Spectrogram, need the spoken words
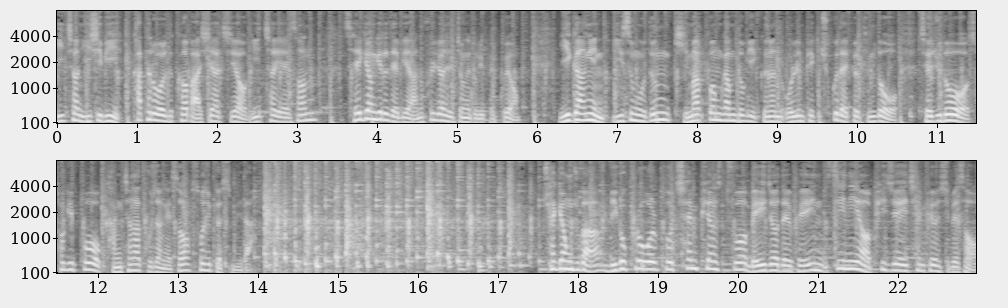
2022 카타르 월드컵 아시아 지역 2차 예선 3경기를 대비한 훈련 일정에 돌입했고요. 이강인, 이승우 등 김학범 감독이 이끄는 올림픽 축구 대표팀도 제주도 서귀포 강창학 구장에서 소집됐습니다. 최경주가 미국 프로골프 챔피언스 투어 메이저 대회인 시니어 PGA 챔피언십에서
